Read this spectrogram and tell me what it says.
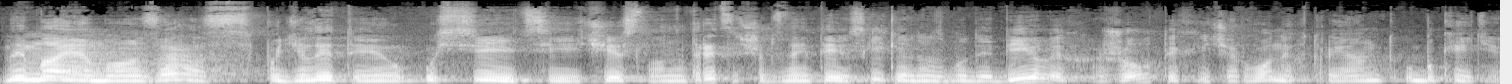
ми маємо зараз поділити усі ці числа на 30, щоб знайти, скільки в нас буде білих, жовтих і червоних троянд у букеті.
